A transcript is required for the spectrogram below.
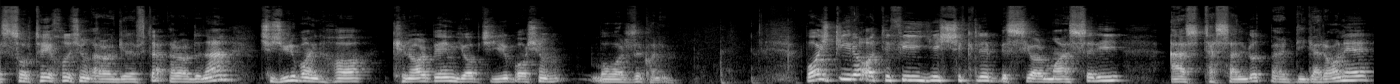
سلطه خودشون قرار گرفته قرار دادن چجوری با اینها کنار بیم یا چجوری باشون مبارزه کنیم؟ باجگیر عاطفی یه شکل بسیار موثری از تسلط بر دیگرانه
